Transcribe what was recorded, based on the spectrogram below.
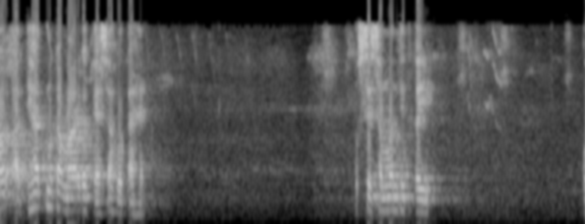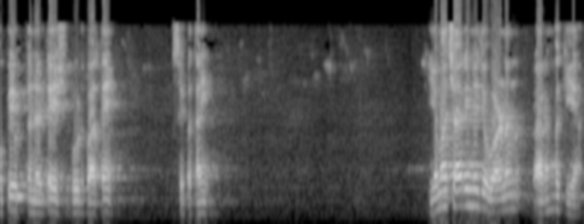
और अध्यात्म का मार्ग कैसा होता है? उससे संबंधित कई उपयुक्त निर्देश, गूढ़ बातें उसे बताई। यमाचार्य ने जो वर्णन प्रारंभ किया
